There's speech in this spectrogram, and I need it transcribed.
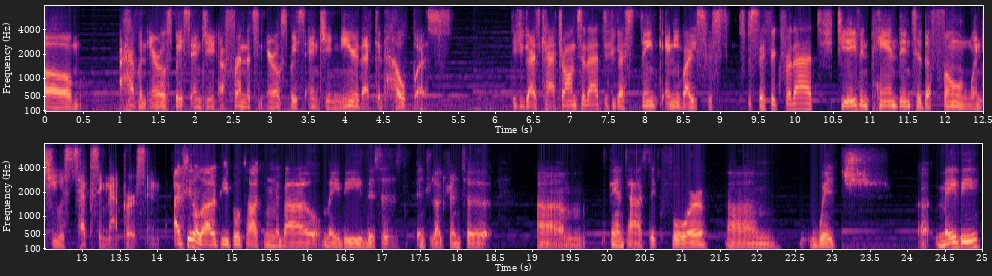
um, I have an aerospace engine, a friend that's an aerospace engineer that can help us. Did you guys catch on to that? Did you guys think anybody spe- specific for that? She even panned into the phone when she was texting that person. I've seen a lot of people talking about maybe this is introduction to um, Fantastic Four, um, which uh, maybe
